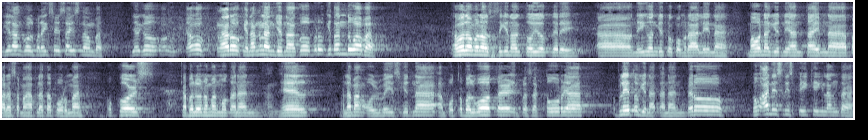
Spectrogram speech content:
sige lang call para exercise lang ba. Di ako ako klaro kinanglan gyud na ako pero kitang duwa ba. Kabalo mo so sige nagtuyok dire. Ah, ningon gyud ko kung rally na mao na gyud ni ang time na para sa mga plataporma. Of course, kabalo naman mo tanan ang health, malamang always yun na, ang potable water, infrastruktura, kompleto na tanan. Pero kung honestly speaking lang ta,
